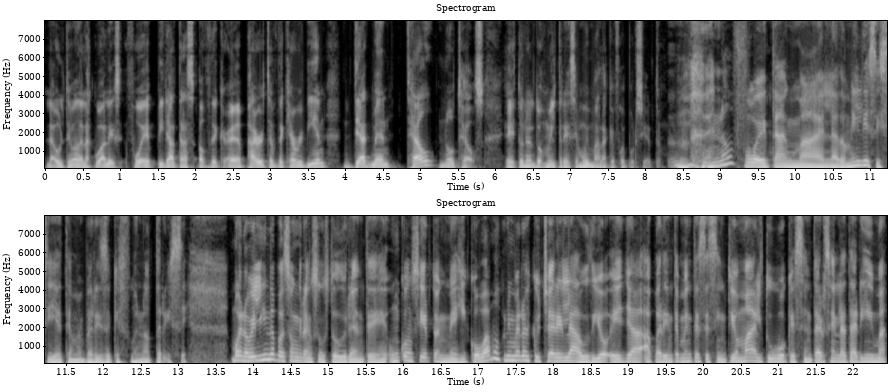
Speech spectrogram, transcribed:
la última de las cuales fue Piratas of the, eh, Pirates of the Caribbean, Dead Men Tell No Tells. Esto en el 2013, muy mala que fue, por cierto. No fue tan mala. 2017 me parece que fue, no 13. Bueno, Belinda pasó un gran susto durante un concierto en México. Vamos primero a escuchar el audio. Ella aparentemente se sintió mal, tuvo que sentarse en la tarima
